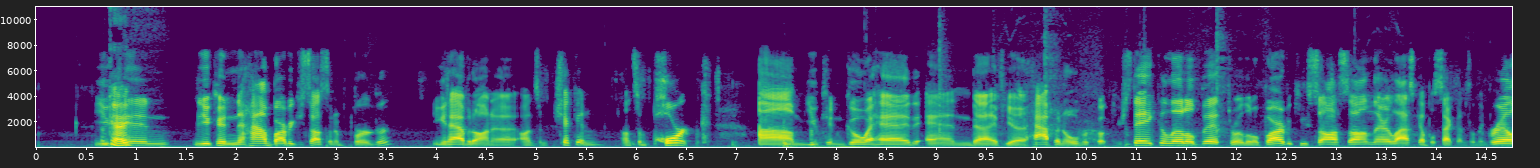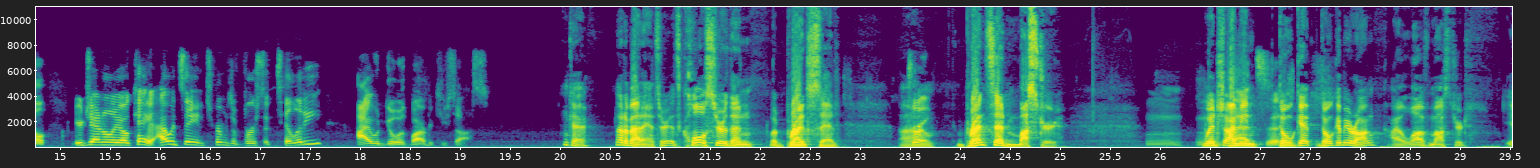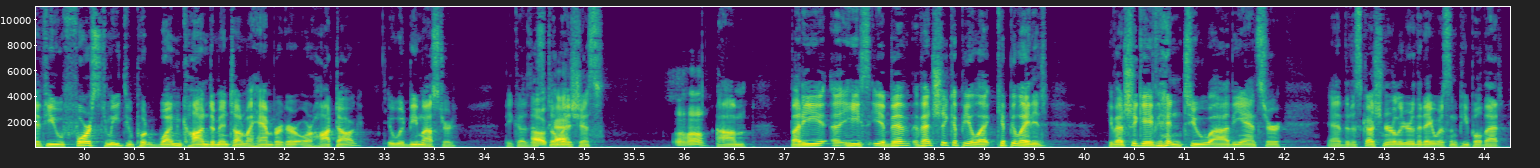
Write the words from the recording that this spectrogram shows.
You okay. can you can have barbecue sauce on a burger. You can have it on a on some chicken, on some pork. Um, you can go ahead and uh, if you happen to overcook your steak a little bit, throw a little barbecue sauce on there. Last couple seconds on the grill, you're generally okay. I would say in terms of versatility, I would go with barbecue sauce. Okay, not a bad answer. It's closer than what Brent said. Um, True. Brent said mustard, mm, mm, which I mean, it. don't get don't get me wrong. I love mustard. If you forced me to put one condiment on my hamburger or hot dog, it would be mustard because it's okay. delicious. Uh huh. Um, but he uh, he, he eventually capitulated. He eventually gave in to uh, the answer. And uh, the discussion earlier in the day was some people that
